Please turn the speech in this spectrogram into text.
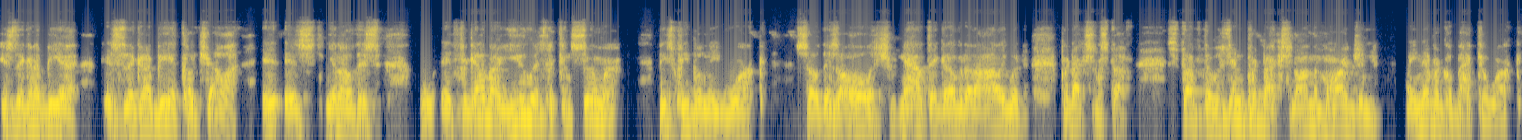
Is there going to be a is there going to be a Coachella? Is you know this? Forget about you as the consumer. These people need work. So there's a whole issue. Now take it over to the Hollywood production stuff. Stuff that was in production on the margin may never go back to work.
